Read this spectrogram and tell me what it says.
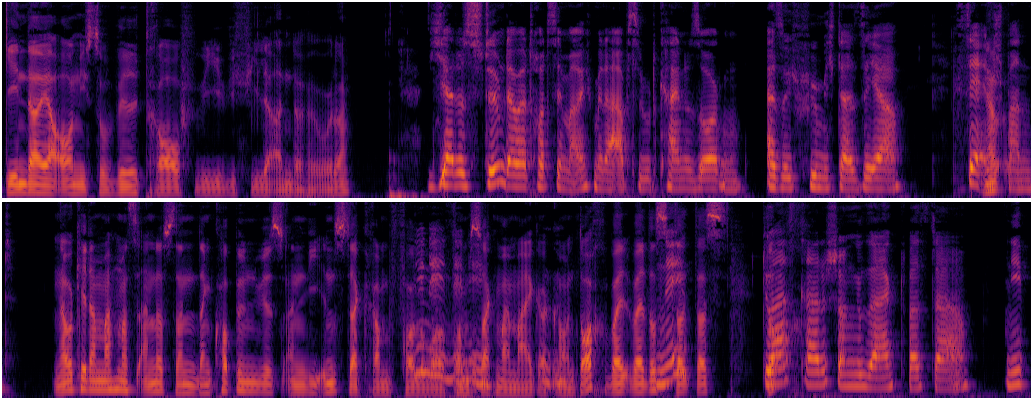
gehen da ja auch nicht so wild drauf wie, wie viele andere, oder? ja, das stimmt, aber trotzdem mache ich mir da absolut keine Sorgen. Also ich fühle mich da sehr, sehr entspannt. Na okay, dann machen wir es anders. Dann, dann koppeln wir es an die Instagram-Follower Nee, nee, vom nee. Suck My Mike Account. Doch, weil, weil das, Nee. das, das Du doch. hast gerade schon gesagt, was da. Nee.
